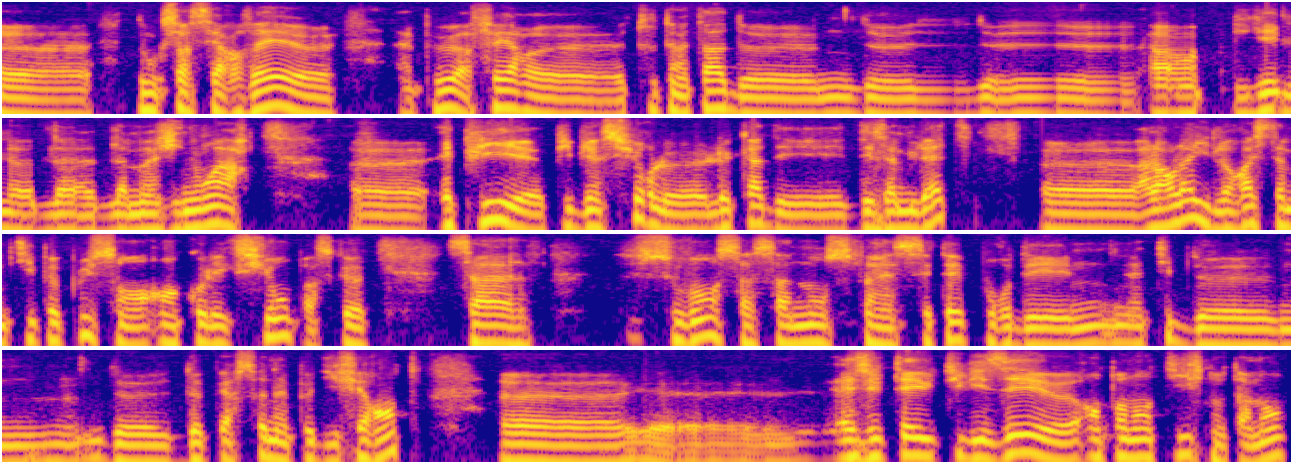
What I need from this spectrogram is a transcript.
Euh, donc, ça servait euh, un peu à faire euh, tout un tas de, de, de, de, la, magie noire. Euh, et puis, puis bien sûr le, cas des, des amulettes. Euh, alors là, il en reste un petit peu plus en collection parce que ça, souvent ça s'annonce. Enfin, c'était pour des un type de, de, personnes un peu différentes. Euh, euh, elles étaient utilisées euh, en pendentif notamment.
